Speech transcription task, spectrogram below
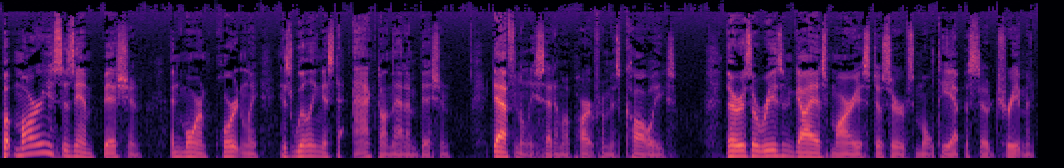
But Marius's ambition, and more importantly, his willingness to act on that ambition, definitely set him apart from his colleagues. There is a reason Gaius Marius deserves multi-episode treatment,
